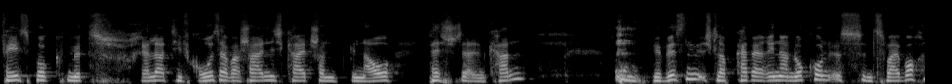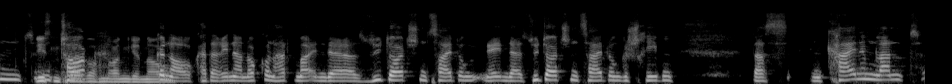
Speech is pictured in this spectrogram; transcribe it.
Facebook mit relativ großer Wahrscheinlichkeit schon genau feststellen kann. Wir wissen, ich glaube, Katharina Nockon ist in zwei Wochen in zwei Wochen dran, genau. Genau, Katharina Nockon hat mal in der Süddeutschen Zeitung, nee, in der Süddeutschen Zeitung geschrieben, dass in keinem Land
